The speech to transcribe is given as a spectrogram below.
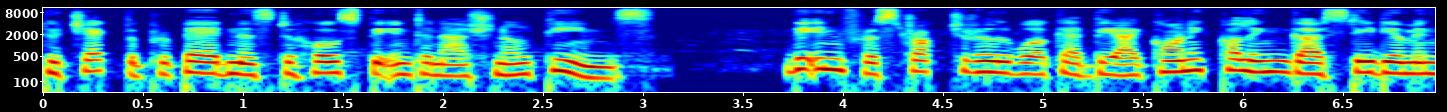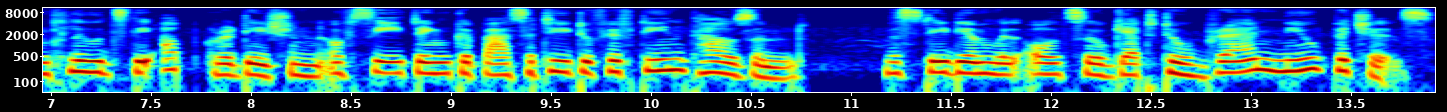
to check the preparedness to host the international teams. The infrastructural work at the iconic Kalinga Stadium includes the upgradation of seating capacity to 15,000. The stadium will also get two brand new pitches.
